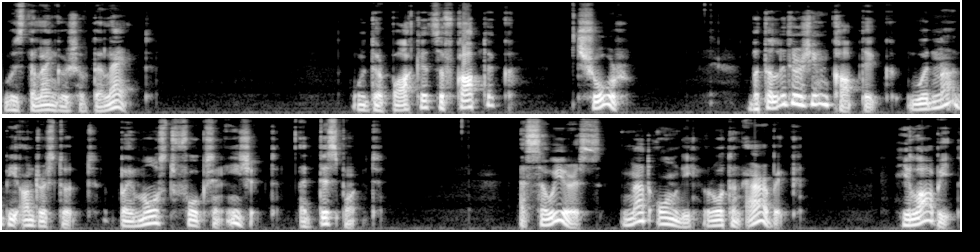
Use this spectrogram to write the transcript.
was the language of the land. Were there pockets of Coptic? Sure, but the liturgy in Coptic would not be understood by most folks in Egypt at this point. As Sawiris not only wrote in Arabic, he lobbied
